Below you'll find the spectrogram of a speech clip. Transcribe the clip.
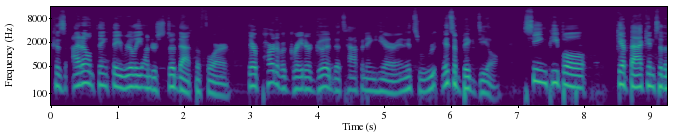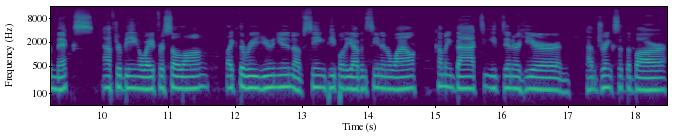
because I don't think they really understood that before. They're part of a greater good that's happening here, and it's it's a big deal. Seeing people get back into the mix after being away for so long, like the reunion of seeing people that you haven't seen in a while, coming back to eat dinner here and have drinks at the bar,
